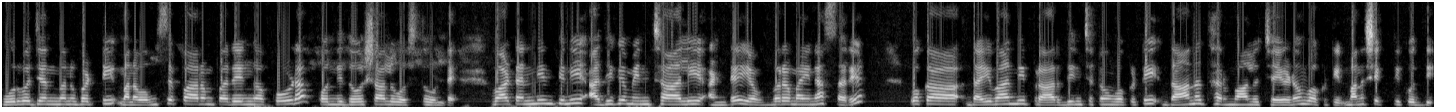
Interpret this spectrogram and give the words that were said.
పూర్వజన్మను బట్టి మన వంశ పారంపర్యంగా కూడా కొన్ని దోషాలు వస్తూ ఉంటాయి. వాటన్నింటినీ అధిగమించాలి అంటే ఎవ్వరమైనా సరే ఒక దైవాన్ని ప్రార్థించటం ఒకటి దాన ధర్మాలు చేయడం ఒకటి మన శక్తి కొద్దీ.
